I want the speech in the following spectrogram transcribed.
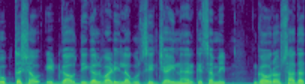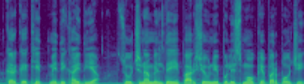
उक्त शव ईटगांव दिगलवाड़ी लघु सिंचाई नहर के समीप गौरव सादत करके खेत में दिखाई दिया। सूचना मिलते ही पार्शिवनी पुलिस मौके पर पहुँची।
